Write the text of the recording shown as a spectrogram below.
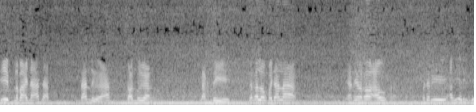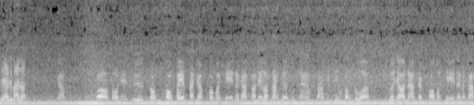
ที่ระบายน้ำจากด้านเหนือตอนเมืองหลักสี่แล้วก็ลงไปด้านล่างงานนี้เราก็เอา มันจะมีเอาที่ที่แดงอธิบายหน่อยครับ ก็ตอนนี้คือตรงคลองเปรมตัดกับคลองบางเขนนะครับ ตอนนี้เราตั้งเครื่องสูบน้ำ30 นิ้ว 2 ตัว เพื่อจะเอาน้ำจากคลองบางเขนนะครับ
